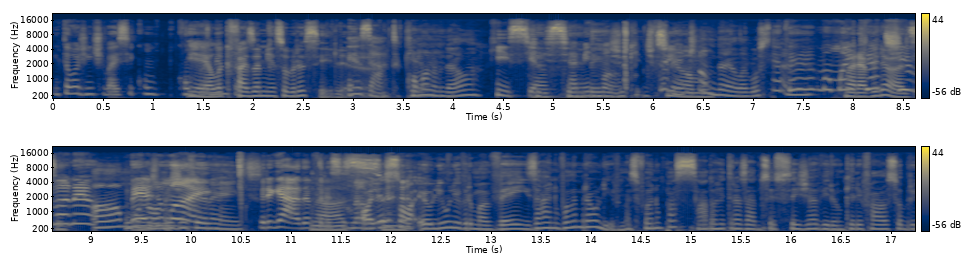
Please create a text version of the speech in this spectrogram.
então a gente vai se com, E é ela que complementando. faz a minha sobrancelha. Exato. que Como é o ela- nome dela? Kícia, Kícia, é a minha irmã. Beijo. Que diferente o nome dela. Gostei. Mamãe Maravilhosa. criativa, né? Amo Beijo, nomes mãe. diferentes. Obrigada por Nossa. esses nomes. Olha só, eu li um livro uma vez, ai, não vou lembrar o livro, mas foi ano passado, ou retrasado, não sei se vocês já viram, que ele fala sobre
